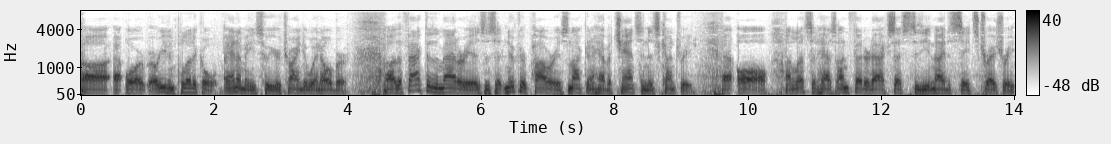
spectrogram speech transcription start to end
uh, or, or, even political enemies who you're trying to win over. Uh, the fact of the matter is, is that nuclear power is not going to have a chance in this country at all unless it has unfettered access to the United States Treasury.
